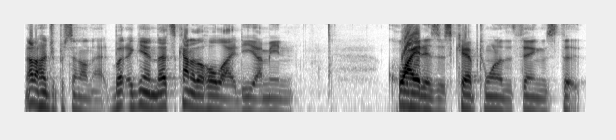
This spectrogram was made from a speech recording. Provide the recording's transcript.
Not 100% on that. But again, that's kind of the whole idea. I mean, quiet as is kept, one of the things that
